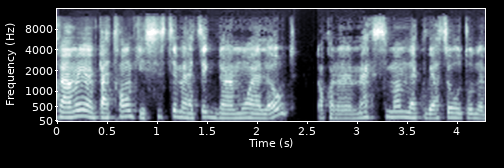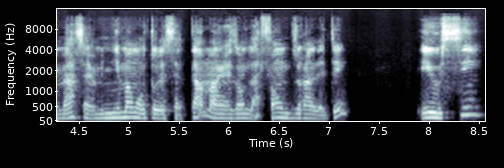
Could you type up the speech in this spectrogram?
a un patron qui est systématique d'un mois à l'autre. Donc, on a un maximum de la couverture autour de mars et un minimum autour de septembre en raison de la fonte durant l'été. Et aussi,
